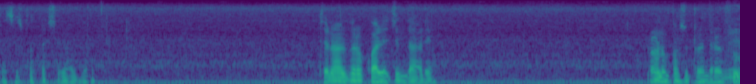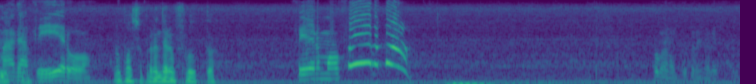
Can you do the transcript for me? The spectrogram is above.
Posso spaccarci l'albero? C'è un albero qua leggendario. Però non posso prendere il frutto. Ma davvero? Non posso prendere il frutto. Fermo, fermo! Come non puoi prendere il frutto?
